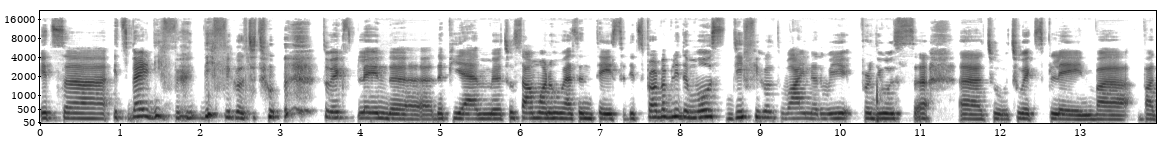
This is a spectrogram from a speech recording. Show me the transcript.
It's uh, it's very diff- difficult to to explain the, the Piemme to someone who hasn't tasted. It's probably the most difficult wine that we produce uh, uh, to to explain, but but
